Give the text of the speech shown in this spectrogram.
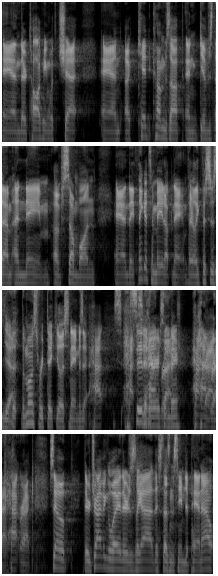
and they're talking with Chet, and a kid comes up and gives them a name of someone. And they think it's a made up name. They're like, "This is Yeah. the, the most ridiculous name. Is it Hat Hat Sid Sitter or something? Rack. Hat, Hat rack, Rack. Hat Rack. So they're driving away. They're just like, ah, this doesn't seem to pan out.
